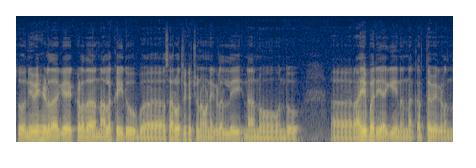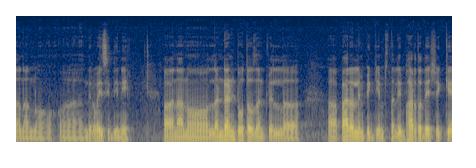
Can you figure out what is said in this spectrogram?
ಸೊ ನೀವೇ ಹೇಳಿದಾಗೆ ಕಳೆದ ನಾಲ್ಕೈದು ಬ ಸಾರ್ವತ್ರಿಕ ಚುನಾವಣೆಗಳಲ್ಲಿ ನಾನು ಒಂದು ರಾಯಭಾರಿಯಾಗಿ ನನ್ನ ಕರ್ತವ್ಯಗಳನ್ನು ನಾನು ನಿರ್ವಹಿಸಿದ್ದೀನಿ. ನಾನು London two thousand twelve Paralympic ಗೇಮ್ಸ್ನಲ್ಲಿ ಭಾರತ ದೇಶಕ್ಕೆ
